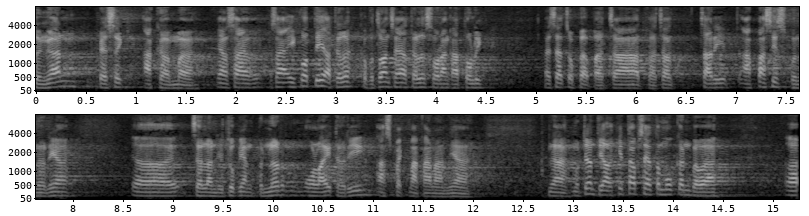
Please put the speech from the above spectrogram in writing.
dengan basic agama. Yang saya, saya ikuti adalah kebetulan saya adalah seorang Katolik. Saya coba baca, baca cari apa sih sebenarnya e, jalan hidup yang benar mulai dari aspek makanannya. Nah, kemudian di Alkitab saya temukan bahwa e,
